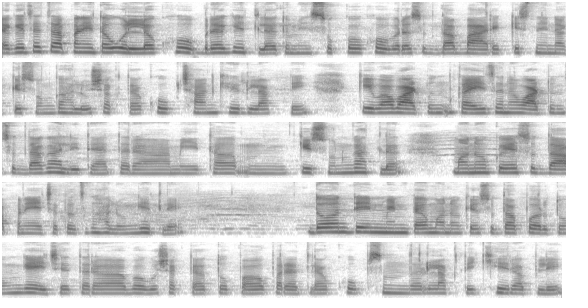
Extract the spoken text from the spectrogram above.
लगेचच आपण इथं ओल्लं खोबरं घेतलं. तुम्ही सुकं खोबरंसुद्धा बारीक किसणीनं किसून घालू शकता. खूप छान खीर लागते. किंवा वाटून काही जणं वाटूनसुद्धा घाली त्या. तर आम्ही इथं किसून घातलं. मनुकेसुद्धा आपण याच्यातच घालून घेतले. दोन तीन मिनटं मनुकेसुद्धा परतून घ्यायचे. तर बघू शकता तुपावर परतल्या खूप सुंदर लागते खीर आपली.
